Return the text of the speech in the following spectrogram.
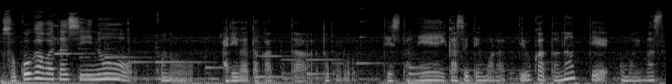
そこが私のこのありがたかったところでしたね。行かせてもらってよかったなって思います。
